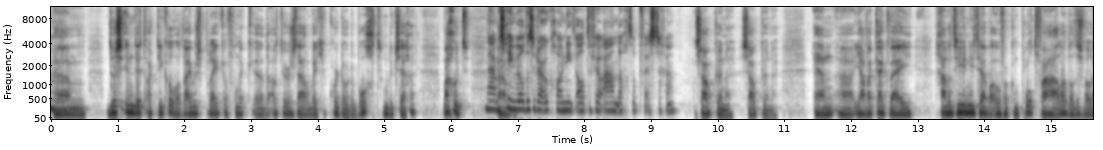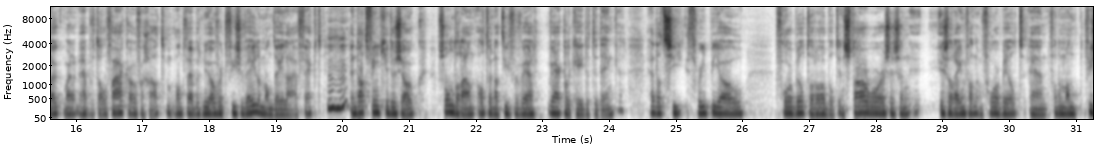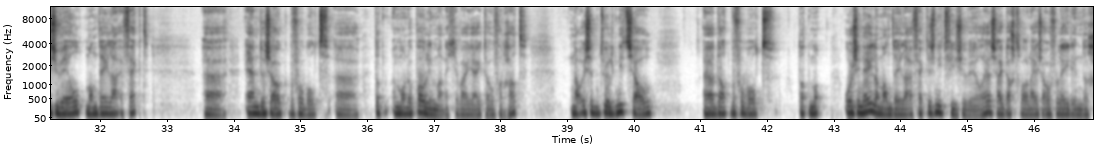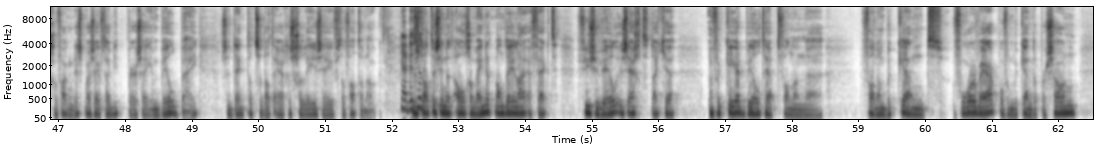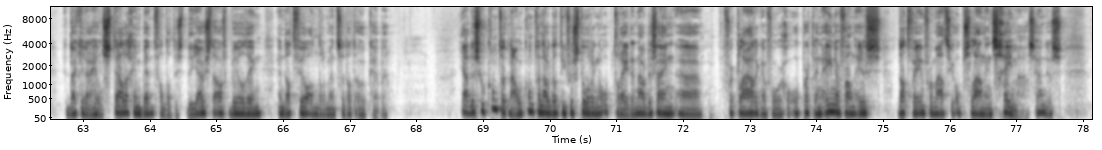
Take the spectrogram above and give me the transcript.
Ehm, dus in dit artikel wat wij bespreken, vond ik eh, de auteurs daar een beetje kort door de bocht, moet ik zeggen. Maar goed, Nou, misschien Ehm. wilden ze er ook gewoon niet al te veel aandacht op vestigen. zou kunnen, zou kunnen. En eh, ja, wij, kijk, wij gaan het hier niet hebben over complotverhalen. Dat is wel leuk, maar daar hebben we het al vaker over gehad. Want we hebben het nu over het visuele Mandela-effect. En dat vind je dus ook zonder aan alternatieve wer- werkelijkheden te denken. Hè, dat C-3PO-voorbeeld, de robot in Star Wars, is, een, is er een van een voorbeeld. En van een visueel Mandela-effect. Eh, en dus ook bijvoorbeeld eh, dat monopoliemannetje waar jij het over had. Nou is het natuurlijk niet zo eh, dat bijvoorbeeld dat originele Mandela-effect is niet visueel. Hè. Zij dacht gewoon hij is overleden in de gevangenis, maar ze heeft daar niet per se een beeld bij. Ze denkt dat ze dat ergens gelezen heeft of wat dan ook. Ja, dus dus het- dat is in het algemeen het Mandela-effect. Visueel is echt dat je een verkeerd beeld hebt van een, eh, van een bekend voorwerp of een bekende persoon. Dat je daar heel stellig in bent van dat is de juiste afbeelding en dat veel andere mensen dat ook hebben. Ja, dus hoe komt het nou? Hoe komt het nou dat die verstoringen optreden? Nou, er zijn eh, verklaringen voor geopperd. En een ervan is dat we informatie opslaan in schema's. Hè? Dus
